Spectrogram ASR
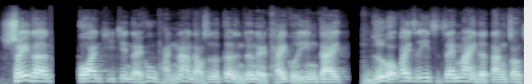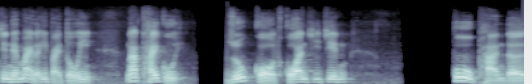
随着国安基金来护盘，那老师的个人认为，台股应该如果外资一直在卖的当中，今天卖了一百多亿，那台股如果国安基金护盘的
